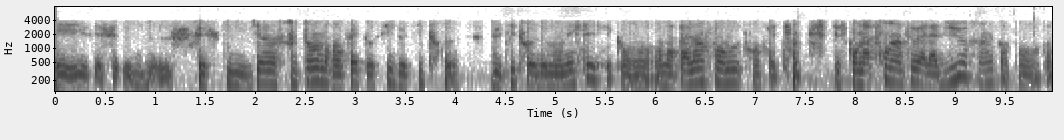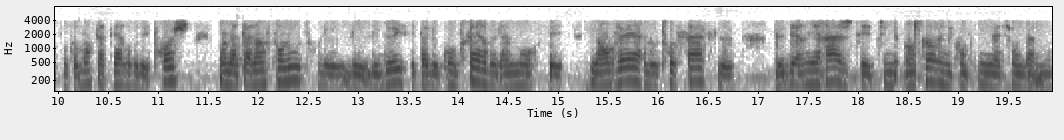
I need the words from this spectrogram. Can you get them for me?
Et c'est- ce qui vient sous-tendre en fait aussi le titre, le titre de mon essai, c'est qu'on on n'a pas l'un sans l'autre en fait. C'est ce qu'on apprend un peu à la dure hein, quand, on, quand on commence à perdre des proches. On n'a pas l'un sans l'autre. Le, le, le deuil, c'est pas le contraire de l'amour, c'est l'envers, l'autre face, le, le dernier âge. C'est encore une continuation de l'amour.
